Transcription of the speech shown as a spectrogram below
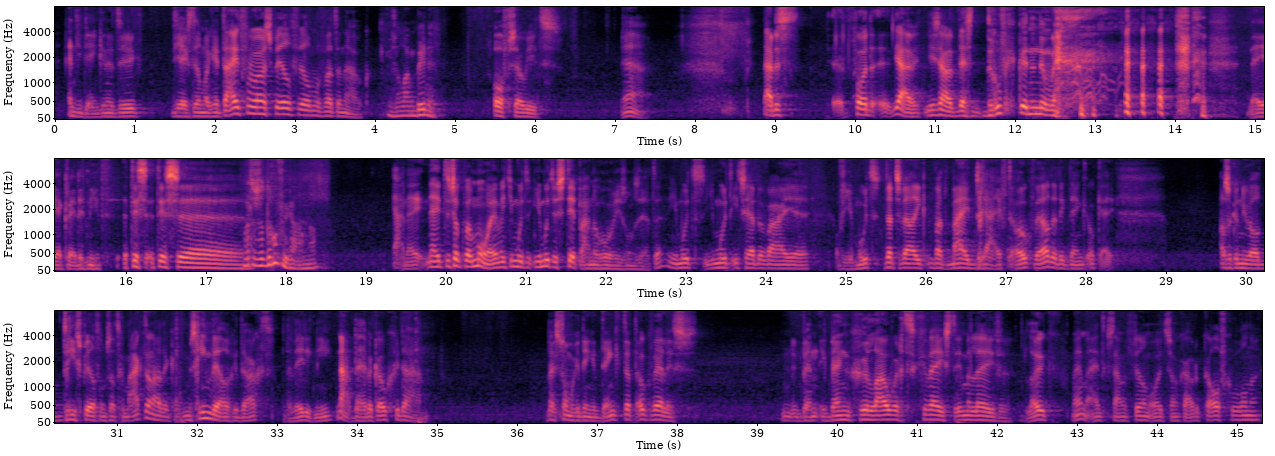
En die denken natuurlijk: die heeft helemaal geen tijd voor een speelfilm of wat dan ook. Die is al lang binnen. Of zoiets. Ja. Nou, dus eh, voor de, ja, je zou het best droevig kunnen noemen. nee, ik weet het niet. Het is. Het is eh, Wat is er droevig aan dan? ja, nee, nee, het is ook wel mooi, want je moet, je moet een stip aan de horizon zetten. Je moet, je moet iets hebben waar je. Of je moet. Dat is wel wat mij drijft ook wel. Dat ik denk: oké. als ik er nu al drie speelfilms had gemaakt, dan had ik misschien wel gedacht. Dat weet ik niet. Nou, dat heb ik ook gedaan. Bij sommige dingen denk ik dat ook wel eens. Ik ben, ik ben gelauwerd geweest in mijn leven. Leuk. Mijn eindexamenfilm ooit zo'n gouden kalf gewonnen.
